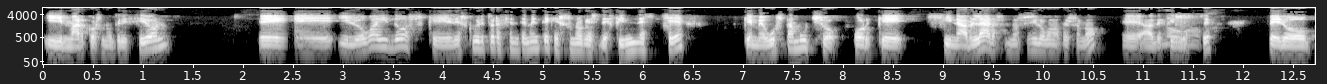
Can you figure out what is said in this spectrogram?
y Marcos Nutrición. Eh, y luego hay dos que he descubierto recientemente, que es uno que es de Fitness Chef, que me gusta mucho porque sin hablar, no sé si lo conoces o no, eh, a decir pero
